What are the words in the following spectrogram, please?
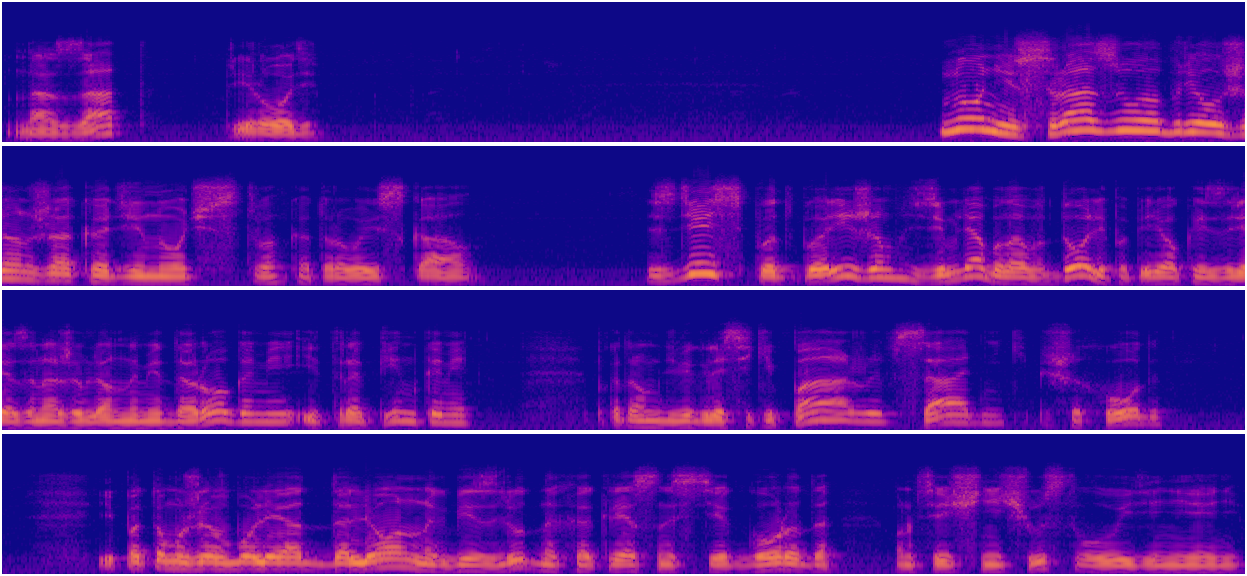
Назад природе. Но не сразу обрел Жан-Жак одиночество, которого искал. Здесь, под Парижем, земля была вдоль и поперек изрезана оживленными дорогами и тропинками, по которым двигались экипажи, всадники, пешеходы. И потом уже в более отдаленных, безлюдных окрестностях города он все еще не чувствовал уединения.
